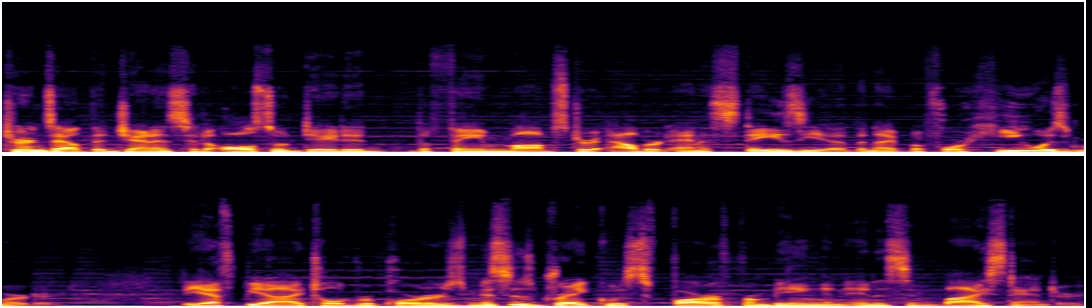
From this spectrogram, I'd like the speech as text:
Turns out that Janice had also dated the famed mobster Albert Anastasia the night before he was murdered. The FBI told reporters Mrs. Drake was far from being an innocent bystander,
